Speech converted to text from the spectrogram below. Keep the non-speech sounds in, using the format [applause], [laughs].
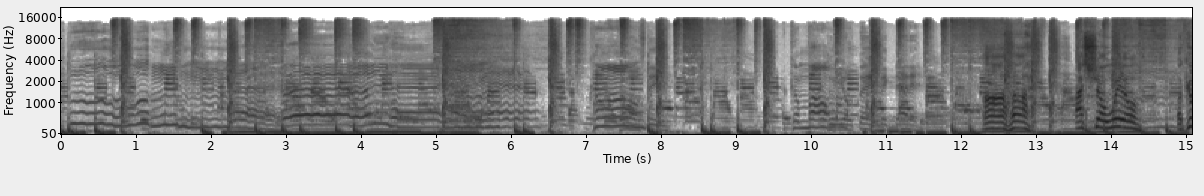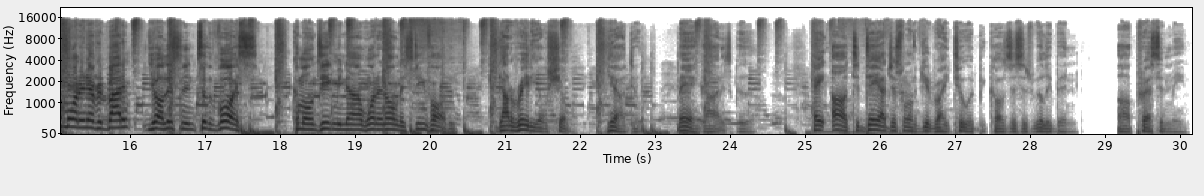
Come on. Come on. Do your thing, Big Daddy. Uh huh. I sure will. Uh, good morning, everybody. Y'all listening to The Voice. Come on, dig me now. One and only Steve Harvey. Got a radio show. Yeah, I do. Man, God is good. Hey, uh, today I just want to get right to it because this has really been uh, pressing me.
